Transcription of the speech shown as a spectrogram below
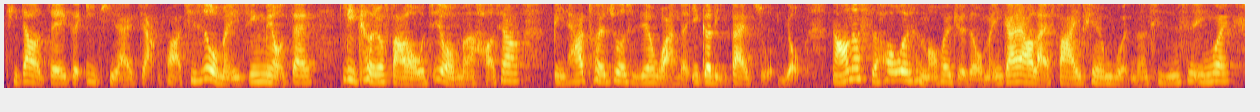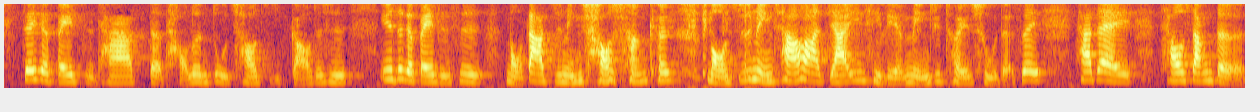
提到这一个议题来讲话，其实我们已经没有在立刻就发了。我记得我们好像比他推出的时间晚了一个礼拜左右。然后那时候为什么会觉得我们应该要来发一篇文呢？其实是因为这个杯子它的讨论度超级高，就是因为这个杯子是某大知名超商跟某知名插画家一起联名去推出的，所以它在超商的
